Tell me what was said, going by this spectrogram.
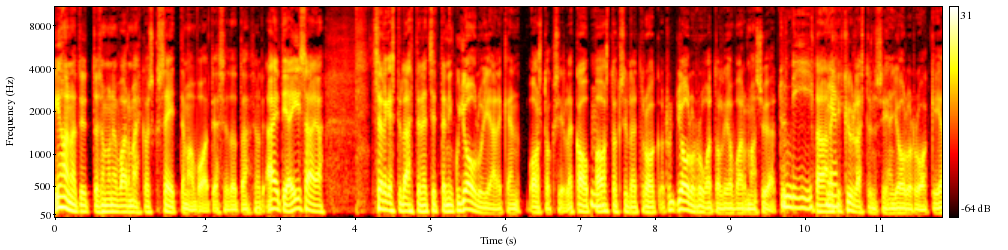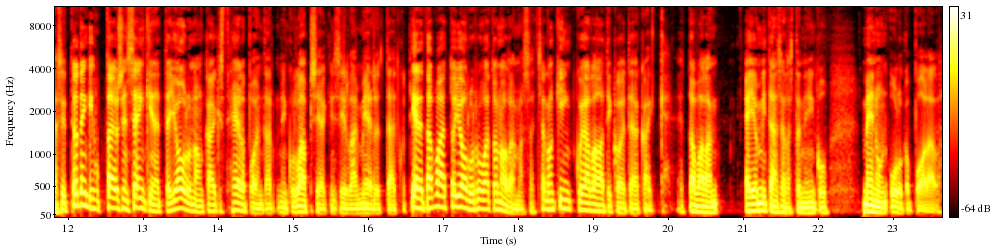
Ihana tyttö, semmoinen varmaan ehkä olisiko seitsemänvuotias. Ja tota, se oli äiti ja isä ja selkeästi lähteneet sitten niin kuin joulun jälkeen ostoksille, kauppaostoksille, että ruoka, jouluruot oli jo varmaan syöty. Niin, Tai ainakin jep. kyllästynyt siihen jouluruokiin. Ja sitten jotenkin tajusin senkin, että joulun on kaikista helpointa niin kuin lapsiakin sillä lailla miellyttää, että kun tiedetään vaan, että on jouluruot on olemassa. Että siellä on kinkkuja, laatikoita ja kaikkea. Että tavallaan ei ole mitään sellaista niin kuin menun ulkopuolella.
